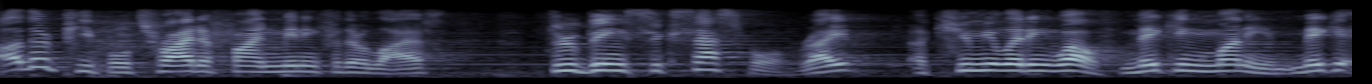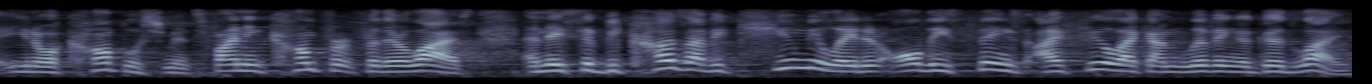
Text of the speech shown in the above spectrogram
Other people try to find meaning for their lives through being successful, right? Accumulating wealth, making money, making you know accomplishments, finding comfort for their lives. And they said, because I've accumulated all these things, I feel like I'm living a good life.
